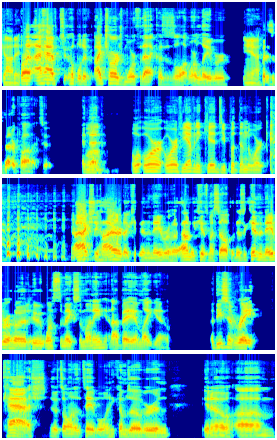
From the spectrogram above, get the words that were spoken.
got it. But I have a couple different. I charge more for that because it's a lot more labor. Yeah, but it's a better product too. And well, then, or, or or if you have any kids, you put them to work. I actually hired a kid in the neighborhood. I don't any kids myself, but there's a kid in the neighborhood who wants to make some money, and I pay him like you know a decent rate cash. So it's all on the table, and he comes over and you know um,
